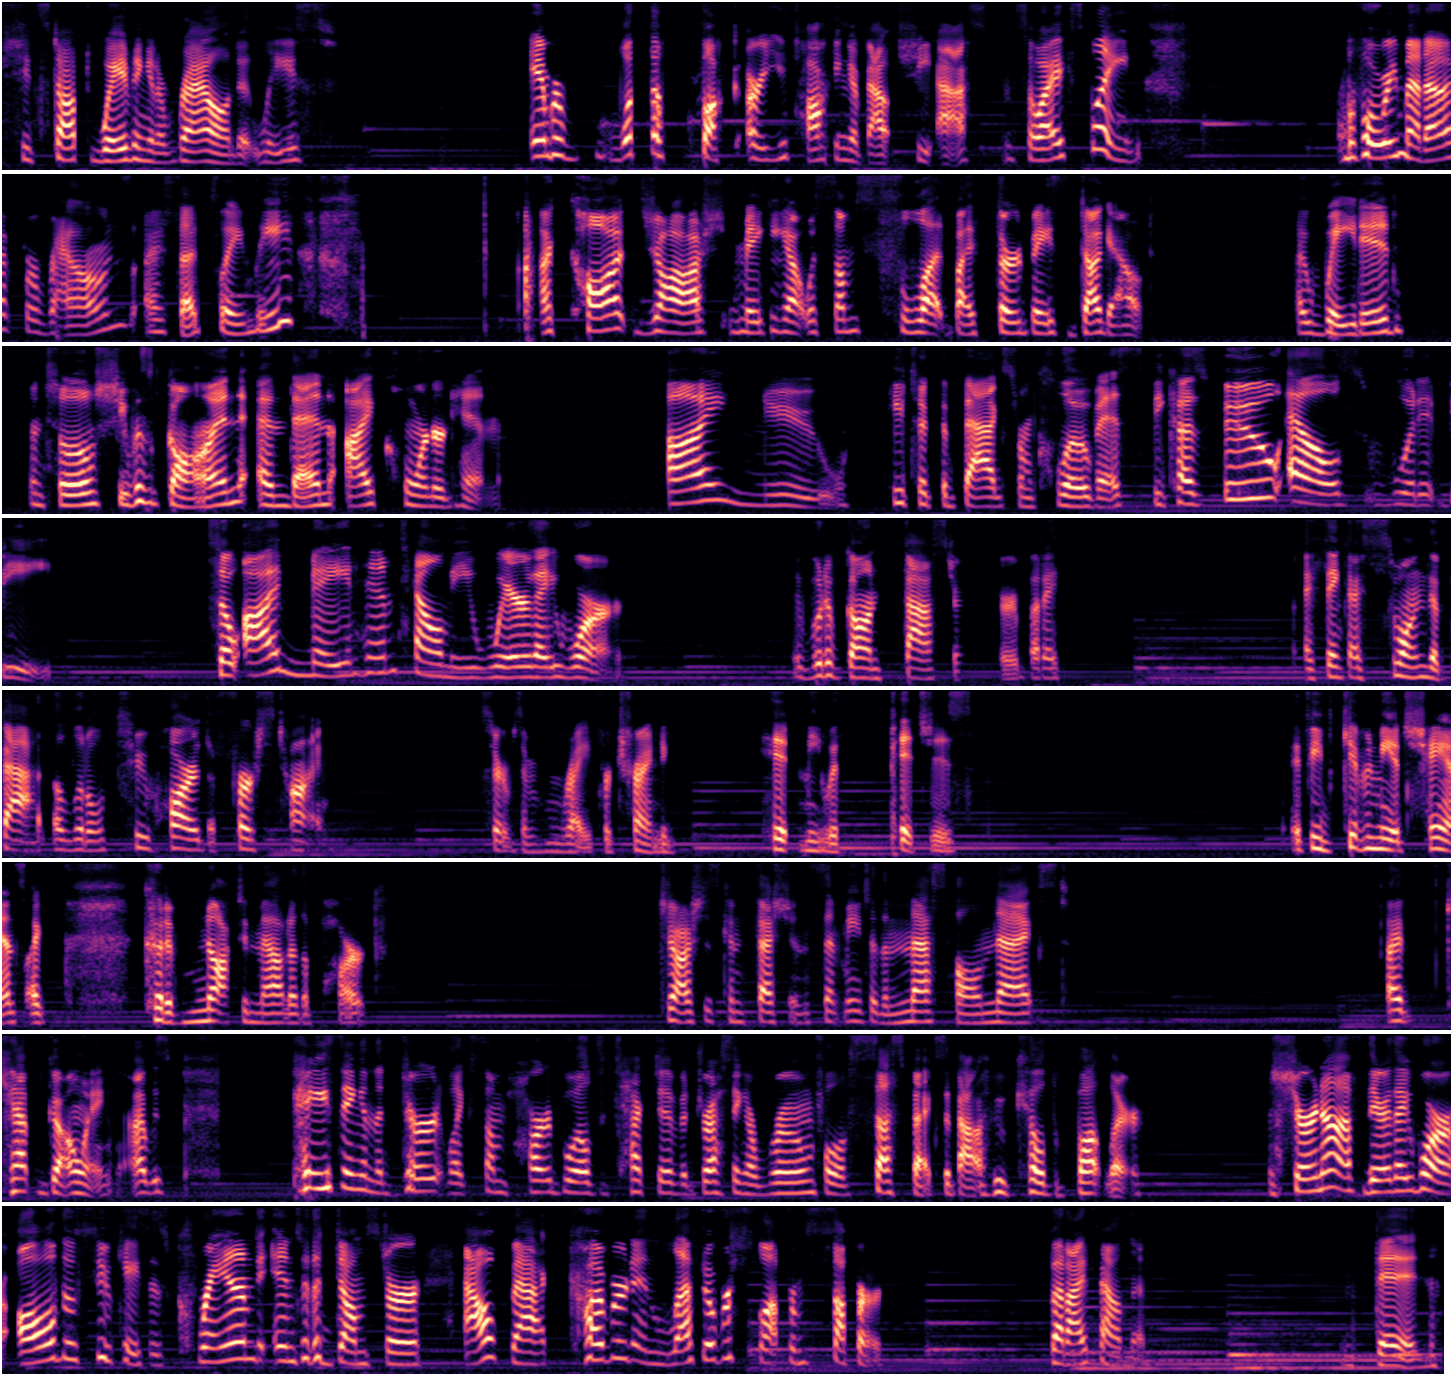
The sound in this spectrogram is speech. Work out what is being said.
she'd stopped waving it around at least. Amber, what the fuck are you talking about? She asked. And so I explained. Before we met up for rounds, I said plainly, I caught Josh making out with some slut by third base dugout. I waited until she was gone and then I cornered him. I knew he took the bags from Clovis because who else would it be? So I made him tell me where they were. It would have gone faster, but I I think I swung the bat a little too hard the first time. Serves him right for trying to hit me with pitches. If he'd given me a chance, I could have knocked him out of the park. Josh's confession sent me to the mess hall next. I kept going. I was pacing in the dirt like some hard boiled detective addressing a room full of suspects about who killed the butler. Sure enough, there they were, all those suitcases crammed into the dumpster out back, covered in leftover slop from supper. But I found them. Then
